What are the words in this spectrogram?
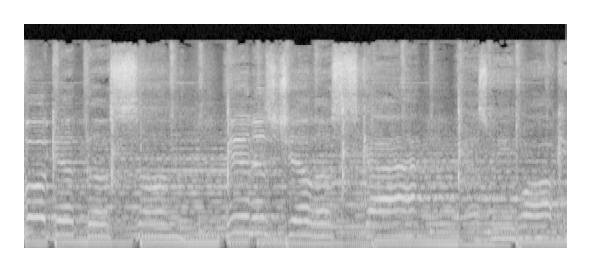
Forget the sun in his jealous sky as we walk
